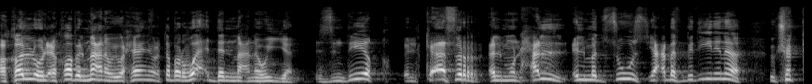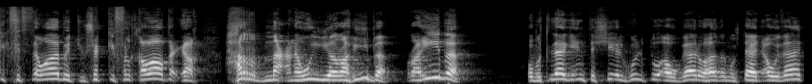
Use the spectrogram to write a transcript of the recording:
أقله العقاب المعنوي وأحيانا يعتبر وأدا معنويا. الزنديق الكافر المنحل المدسوس يعبث بديننا يشكك في الثوابت يشكك في القواطع. يا أخي حرب معنوية رهيبة رهيبة. وبتلاقي أنت الشيء اللي قلته أو قاله هذا المجتهد أو ذاك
